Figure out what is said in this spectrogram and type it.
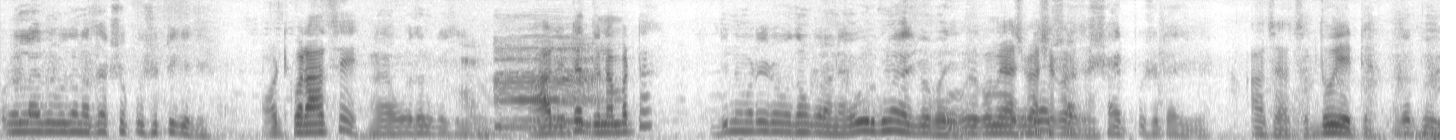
ওর লাগে ওজন আছে একশো পঁয়ষট্টি কেজি। অট করা আছে? হ্যাঁ ওজন কেছিল আর এটা দুই নাম্বারটা? দুই নম্বরে এটা ওজন করা নেই ওরকমই আসবে ভাই। ওরকমই আসবে আশা করা যায়। ষাট পঁয়ষট্টি আসবে। আচ্ছা আচ্ছা দুই এটা? এটা দুই।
